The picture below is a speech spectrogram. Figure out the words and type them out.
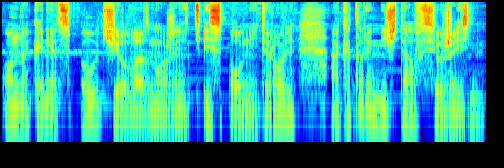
Он, наконец, получил возможность исполнить роль, о которой мечтал всю жизнь.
